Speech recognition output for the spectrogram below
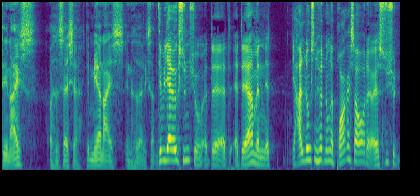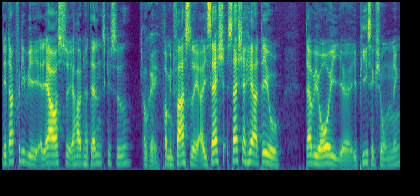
det er nice at hedde Sasha? Det er mere nice, end at hedde Alexander? Det vil jeg jo ikke synes jo, at, øh, at, at det er, men jeg, jeg har aldrig nogensinde hørt nogen, der brokker sig over det, og jeg synes jo, det er nok fordi, vi, at jeg også jeg har jo den her danske side Okay. fra min fars side, af, og i Sasha, Sasha her, det er jo, der er vi jo over i, øh, i pigesektionen, ikke?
